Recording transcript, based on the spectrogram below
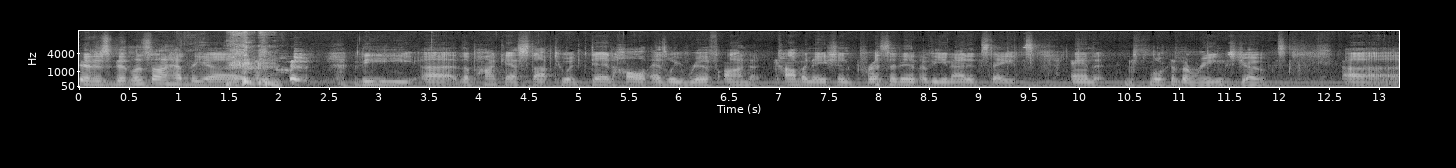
yeah, just, let's not have the uh, the uh, the podcast stop to a dead halt as we riff on combination President of the United States and Lord of the Rings jokes. Uh,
